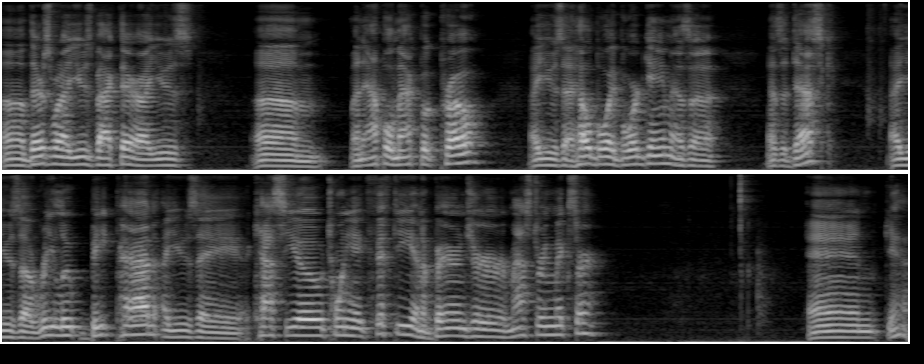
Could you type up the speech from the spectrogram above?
uh, there's what I use back there. I use um, an Apple MacBook Pro. I use a Hellboy board game as a as a desk. I use a Reloop beat pad. I use a Casio 2850 and a Behringer mastering mixer. And yeah,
